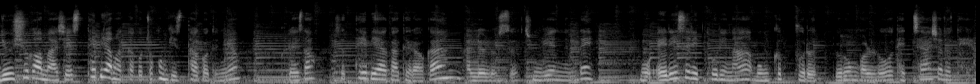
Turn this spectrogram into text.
뉴슈가 맛이 스테비아 맛하고 조금 비슷하거든요. 그래서 스테비아가 들어간 알룰로스 준비했는데 뭐 에리스리톨이나 몽크푸릇 이런 걸로 대체하셔도 돼요.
